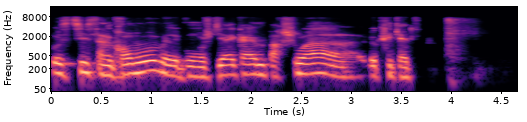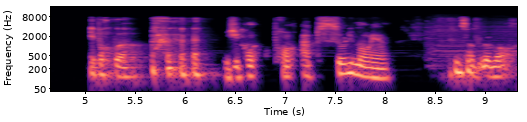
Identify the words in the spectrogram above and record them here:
hostile, c'est un grand mot, mais bon, je dirais quand même par choix euh, le cricket. Et pourquoi? J'y comprends absolument rien, tout simplement.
